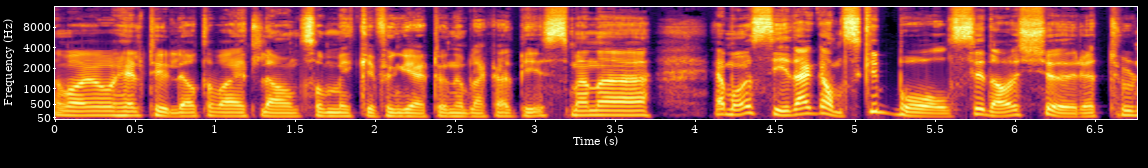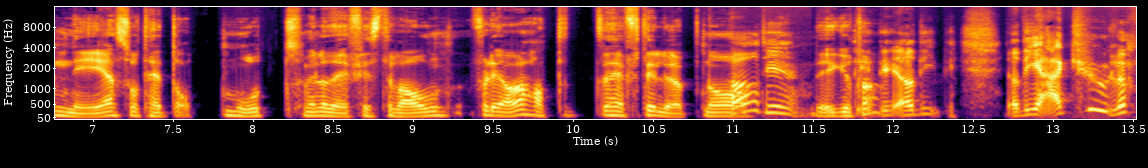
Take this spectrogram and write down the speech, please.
det var jo helt tydelig at det var et eller annet som ikke fungerte under Black Eyed Peas. Men uh, jeg må jo si det er ganske ballsy da å kjøre turné så tett opp mot Melodifestivalen. For de har jo hatt et heftig løp nå, Ja, de, de gutta. de, ja, de, ja, de er kule.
